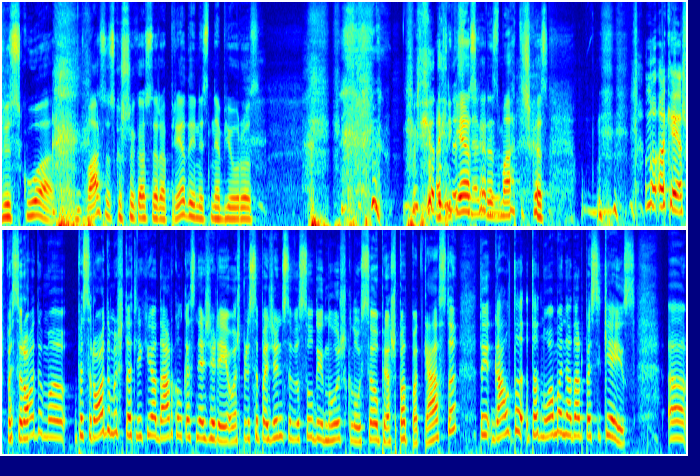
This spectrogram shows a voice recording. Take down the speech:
Viskuo. Dvasios kažkokios yra priedainis nebjaurus. Atlikėjas charizmatiškas. Nu, okei, okay, aš pasirodymų, pasirodymų šitą atlikėjo dar kol kas nežiūrėjau. Aš prisipažinsiu visų dainų, išklausiau prieš pat podcastą. Tai gal ta, ta nuomonė dar pasikeis. Uh,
